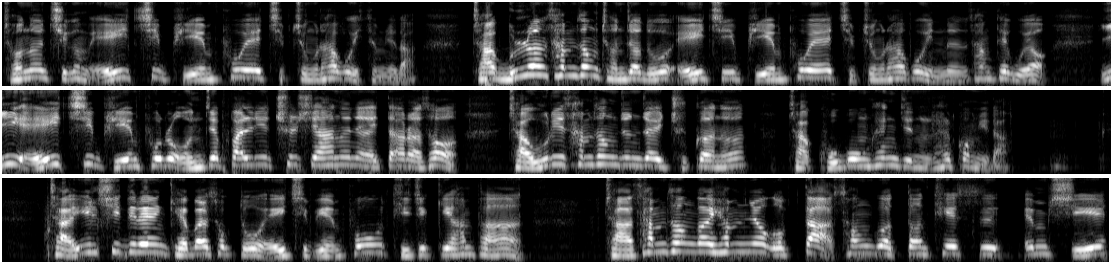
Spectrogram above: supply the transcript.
저는 지금 HBM4에 집중을 하고 있습니다. 자, 물론 삼성전자도 HBM4에 집중을 하고 있는 상태고요. 이 HBM4를 언제 빨리 출시하느냐에 따라서 자, 우리 삼성전자의 주가는 자, 고공행진을 할 겁니다. 자, 일시디램 개발 속도 HBM4 뒤집기 한판. 자, 삼성과 협력 없다. 선거했던 TSMC.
